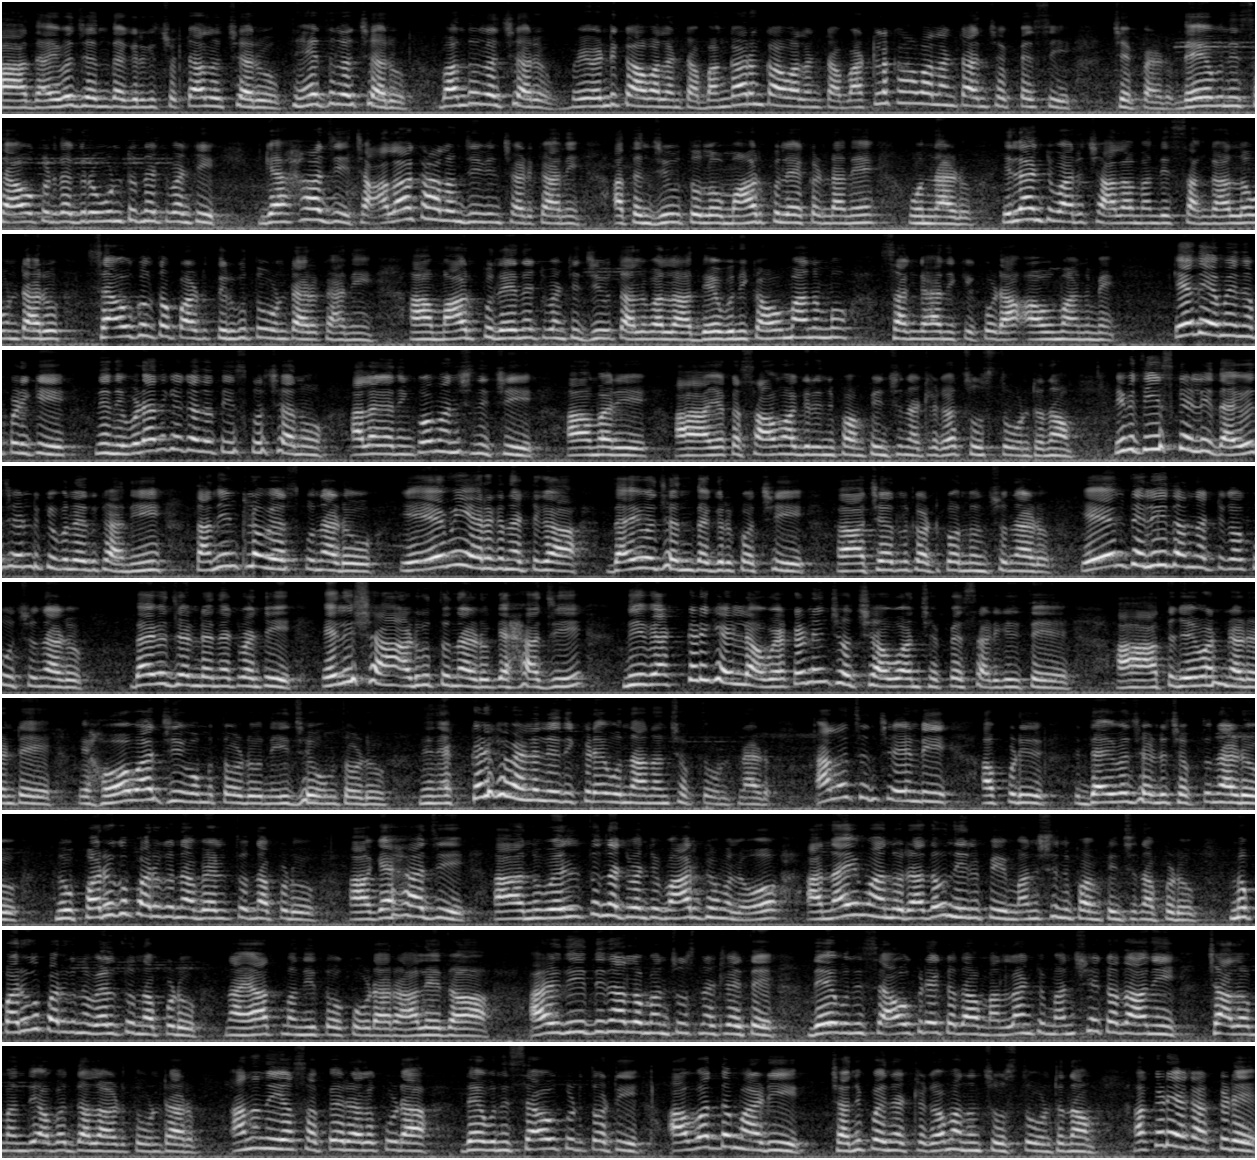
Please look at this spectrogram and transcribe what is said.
ఆ దైవజన్ దగ్గరికి చుట్టాలు వచ్చారు స్నేహితులు వచ్చారు బంధువులు వచ్చారు. వెండి కావాలంట బంగారం కావాలంట బట్టలు కావాలంట అని చెప్పేసి చెప్పాడు. దేవుని సేవకుడి దగ్గర ఉంటున్నటువంటి గెహాజీ చాలా కాలం జీవించాడు కానీ అతని జీవితంలో మార్పు లేకుండానే ఉన్నాడు. ఇలాంటి వారు చాలామంది సంఘాల్లో ఉంటారు సేవకులతో పాటు తిరుగుతూ ఉంటారు కానీ ఆ మార్పు లేనటువంటి జీవితాల వల్ల దేవునికి అవమానము సంఘానికి కూడా అవమానమే. ఏది ఏమైనప్పటికీ నేను ఇవ్వడానికే కదా తీసుకొచ్చాను. అలాగని ఇంకో మనిషినిచ్చి మరి ఆ యొక్క సామాగ్రిని పంపించినట్లుగా చూస్తూ ఉంటున్నాం. ఇవి తీసుకెళ్ళి దైవజనుడికి ఇవ్వలేదు కానీ తన ఇంట్లో వేసుకున్నాడు. ఏమీ ఎరగనట్టుగా దైవజన్ దగ్గరికి వచ్చి ఆ చేతులు కట్టుకొని ఉంచున్నాడు ఏం తెలియదు అన్నట్టుగా కూర్చున్నాడు. దైవజండ్ అయినటువంటి ఎలిషా అడుగుతున్నాడు గెహాజీ నీవెక్కడికి వెళ్ళావు? ఎక్కడి నుంచి వచ్చావు? అని చెప్పేసి అడిగితే ఆ అతడు ఏమంటున్నాడంటే యెహోవా జీవము నీ జీవముతోడు నేను ఎక్కడికి వెళ్ళలేదు ఇక్కడే ఉన్నానని చెప్తూ ఉంటున్నాడు. ఆలోచన చేయండి. అప్పుడు దైవజనుడు చెప్తున్నాడు నువ్వు పరుగు పరుగున వెళ్తున్నప్పుడు ఆ గెహాజీ ఆ నువ్వు వెళ్తున్నటువంటి మార్గంలో ఆ నయమాను రథం నిలిపి మనిషిని పంపించినప్పుడు నువ్వు పరుగు పరుగున వెళ్తున్నప్పుడు నా ఆత్మ నీతో కూడా రాలేదా? అది ఈ దినాల్లో మనం చూసినట్లయితే దేవుని సేవకుడే కదా మనలాంటి మనిషే కదా అని చాలామంది అబద్ధాలు ఆడుతూ ఉంటారు. అననీయ సపేరాలు కూడా దేవుని సేవకుడితోటి అబద్ధమాడి చనిపోయినట్లుగా మనం చూస్తూ ఉంటున్నాం. అక్కడే అక్కడే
